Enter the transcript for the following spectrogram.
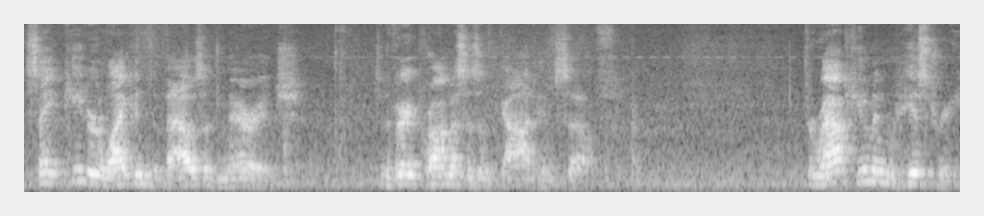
St. Peter likened the vows of marriage to the very promises of God Himself. Throughout human history,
